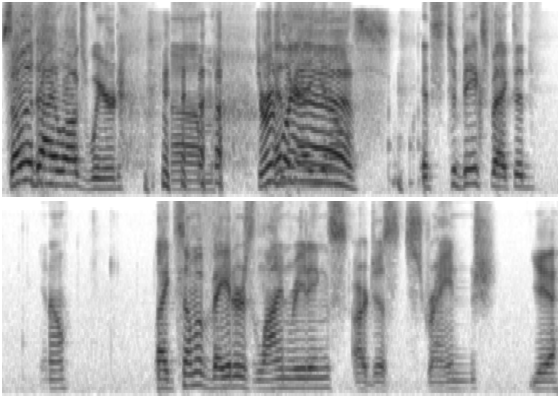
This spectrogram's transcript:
Some of the dialogue's weird. Um, George And then, you know- it's to be expected, you know. Like some of Vader's line readings are just strange. Yeah.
